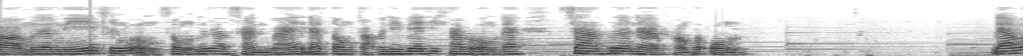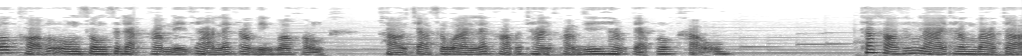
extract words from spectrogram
ต่อเมืองนี้ซึ่งพระองค์ทรงเลือกสรรไว้ และตรงต่อพระนิเวศที่ข้าพระองค์ได้สร้างเพื่อนามของพระองค์ แล้วก็ขอพระองค์ทรงสดับคำอธิฐานและคำวิงวอนของ เขาจากสวรรค์และขอประทานความยุติธรรมแก่พวกเขา ถ้าเขาทั้งหลายทำบาปต่อ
